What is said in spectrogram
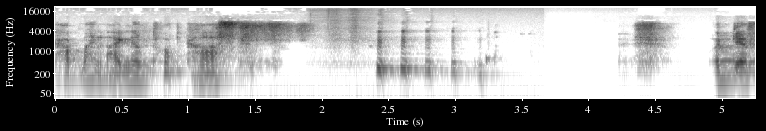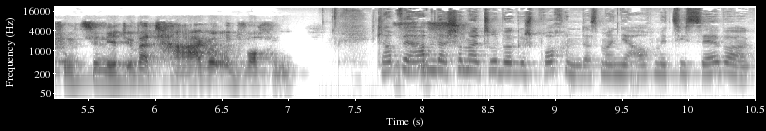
habe meinen eigenen Podcast. und der funktioniert über Tage und Wochen. Ich glaube, wir haben da schon mal drüber gesprochen, dass man ja auch mit sich selber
